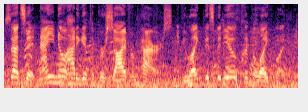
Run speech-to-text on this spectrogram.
So that's it. Now you know how to get to Versailles from Paris. If you like this video, click the like button.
